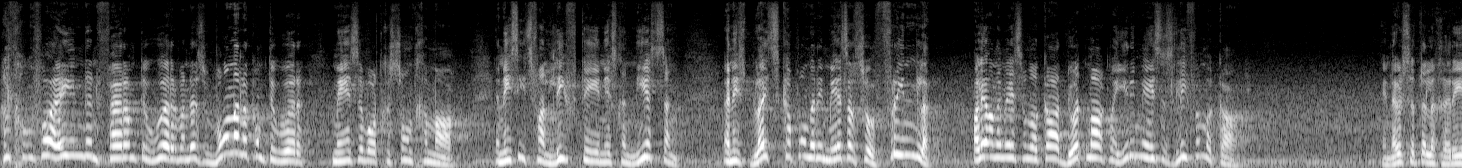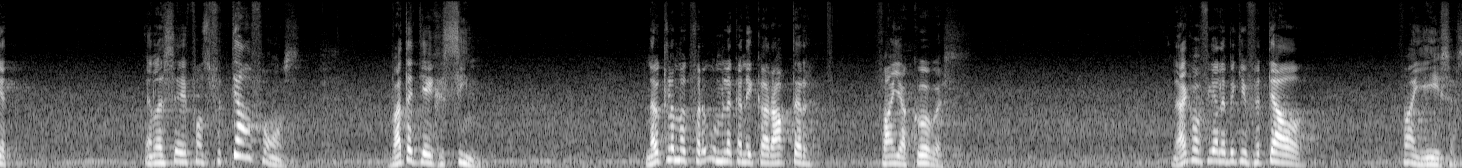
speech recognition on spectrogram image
Hulle het gewoon verhind en ferm te hoor want dit is wonderlik om te hoor mense word gesond gemaak. En hier's iets van liefde en hier's genesing en hier's blydskap onder die mense so vriendelik. Al die ander mense wil mekaar doodmaak, maar hierdie mense is lief vir mekaar. En nou sit hulle gereed. En hulle sê vir ons, "Vertel vir ons, wat het jy gesien?" Nou klim ek vir 'n oomblik aan die karakter van Jakobus. En ek wil vir julle 'n bietjie vertel van Jesus.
